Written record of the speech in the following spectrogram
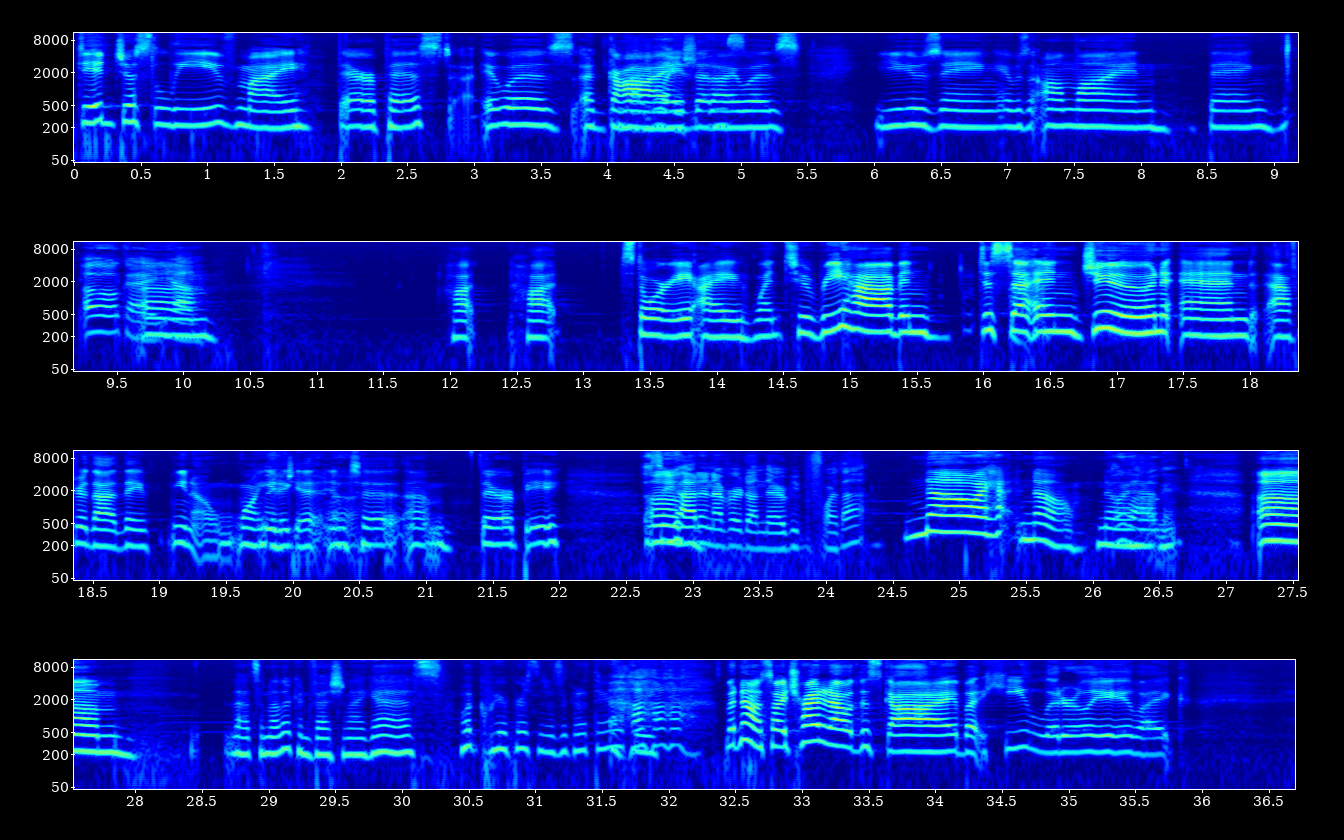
did just leave my therapist. It was a guy that i was using. It was an online thing. Oh, okay, yeah. um hot hot story. I went to rehab in Dece- in june and after that they you know want you Made to you get get, into um therapy. So you um, hadn't ever done therapy before that? no, I ha- no, no, Oh, I wow, hadn't. Um, that's another confession, I guess. What queer person doesn't go to therapy? but no, so I tried it out with this guy, but he literally like,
